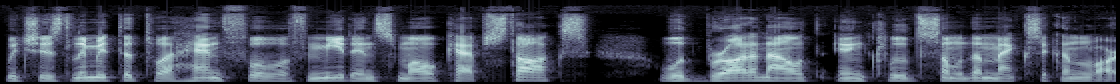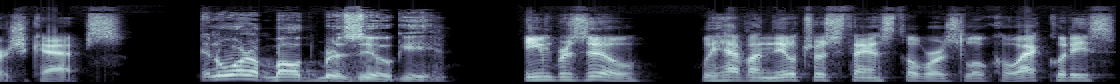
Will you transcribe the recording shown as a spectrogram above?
which is limited to a handful of mid and small cap stocks, would broaden out and include some of the Mexican large caps. And what about Brazil, Gui? In Brazil, we have a neutral stance towards local equities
